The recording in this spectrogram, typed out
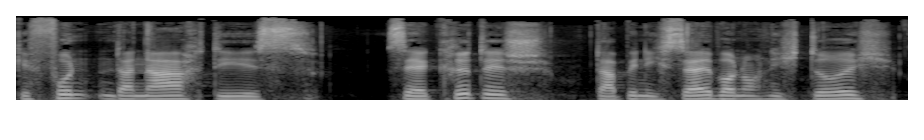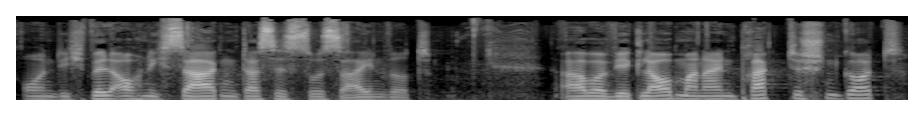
gefunden danach, die ist sehr kritisch. Da bin ich selber noch nicht durch und ich will auch nicht sagen, dass es so sein wird. Aber wir glauben an einen praktischen Gott,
